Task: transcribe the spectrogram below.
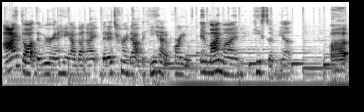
I thought that we were gonna hang out that night, but it turned out that he had a party with. In my mind, he stood me up. Uh,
